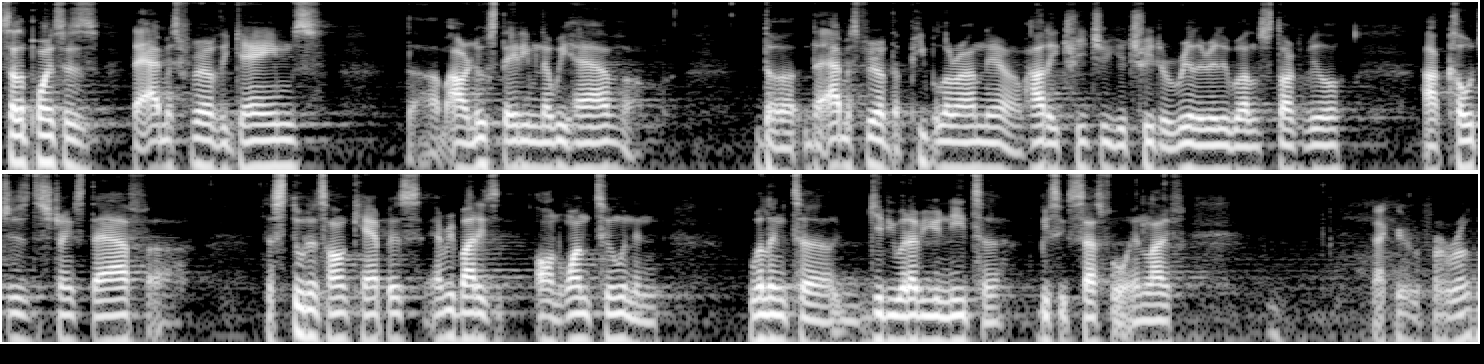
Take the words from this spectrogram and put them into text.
Selling points is the atmosphere of the games, the, um, our new stadium that we have, um, the the atmosphere of the people around there, um, how they treat you. You're treated really, really well in Starkville. Our coaches, the strength staff, uh, the students on campus, everybody's on one tune and willing to give you whatever you need to be successful in life. Back here in the front row.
